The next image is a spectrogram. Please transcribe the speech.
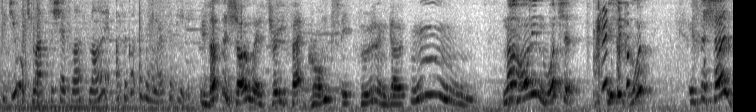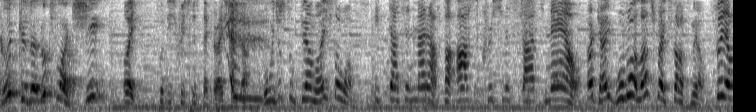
Did you watch MasterChef last night? I forgot the winning recipe. Is that the show where three fat gronks eat food and go, mmm? No, I didn't watch it. Is it good? Is the show good? Because it looks like shit. Wait, put these Christmas decorations up. Well, we just took down the Easter ones. It doesn't matter. For us, Christmas starts now. Okay, well, my lunch break starts now. See ya.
